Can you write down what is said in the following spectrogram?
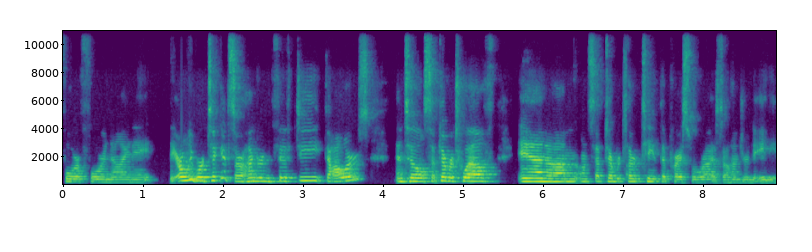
4498. The early bird tickets are $150 until September 12th. And um, on September 13th, the price will rise to $189.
